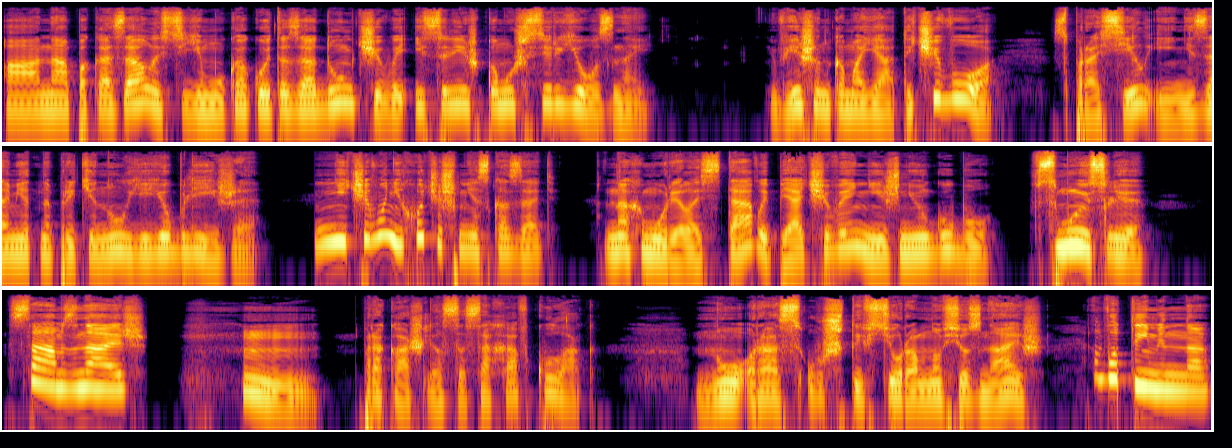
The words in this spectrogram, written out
а она показалась ему какой-то задумчивой и слишком уж серьезной. «Вишенка моя, ты чего?» — спросил и незаметно притянул ее ближе. «Ничего не хочешь мне сказать?» — нахмурилась та, выпячивая нижнюю губу. «В смысле?» «Сам знаешь». «Хм...» — прокашлялся Саха в кулак. «Ну, раз уж ты все равно все знаешь...» «Вот именно».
